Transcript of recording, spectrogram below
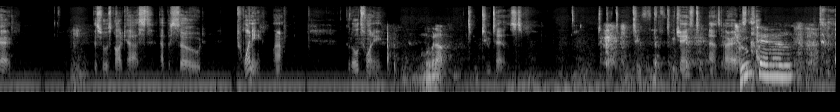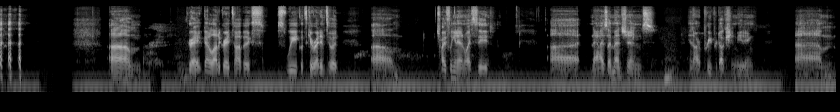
Okay. This Release Podcast, episode 20. Wow. Good old 20. Moving up. Two tens. Two, two, two chains, two tens. All right. Two let's- Um, great. Got a lot of great topics this week. Let's get right into it. Um, trifling in NYC. Uh, now, as I mentioned in our pre-production meeting, um,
